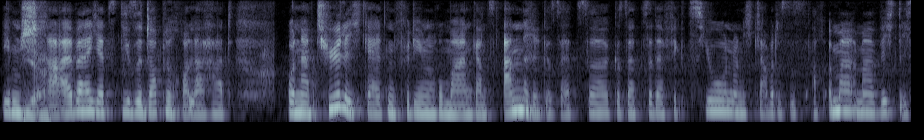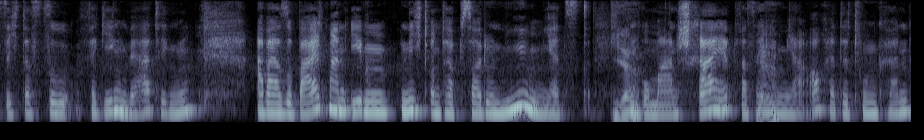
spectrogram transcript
eben ja. Schreiber jetzt diese Doppelrolle hat. Und natürlich gelten für den Roman ganz andere Gesetze, Gesetze der Fiktion. Und ich glaube, das ist auch immer, immer wichtig, sich das zu vergegenwärtigen. Aber sobald man eben nicht unter Pseudonym jetzt diesen ja. Roman schreibt, was er ja. eben ja auch hätte tun können,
